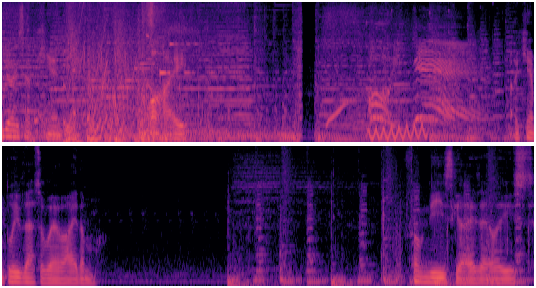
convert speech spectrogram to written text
tree guys have candy. Why? Oh yeah! I can't believe that's a rare item. From these guys, at least.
